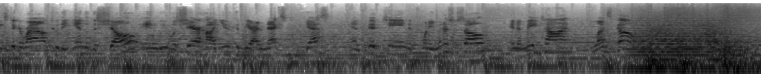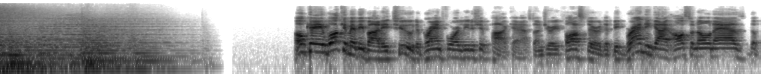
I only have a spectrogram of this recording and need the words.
please stick around to the end of the show and we will share how you can be our next guest in 15 to 20 minutes or so. In the meantime, let's go. Okay, welcome everybody to the Brand Forward Leadership Podcast. I'm Gerry Foster, the big branding guy, also known as the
